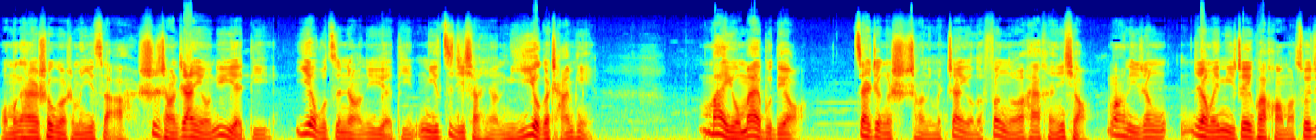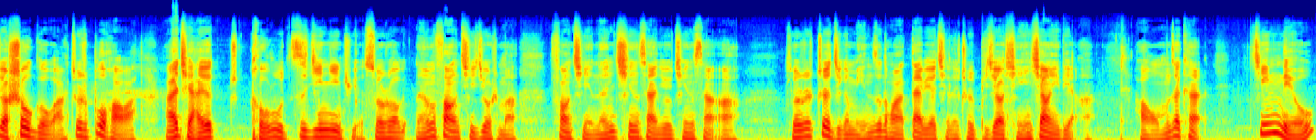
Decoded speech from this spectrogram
我们看下瘦狗什么意思啊？市场占有率也低，业务增长率也低。你自己想想，你有个产品卖又卖不掉，在整个市场里面占有的份额还很小，那你认认为你这一块好吗？所以叫瘦狗啊，就是不好啊，而且还要投入资金进去。所以说能放弃就什么放弃，能清算就清算啊。所以说这几个名字的话，代表起来就是比较形象一点啊。好，我们再看金牛，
